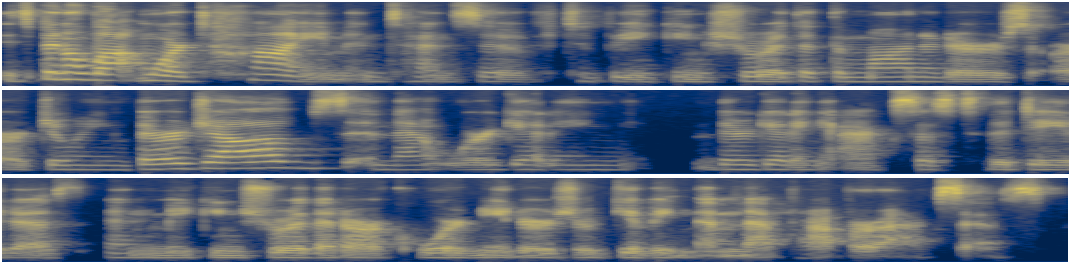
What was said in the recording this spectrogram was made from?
it's been a lot more time intensive to making sure that the monitors are doing their jobs and that we're getting they're getting access to the data and making sure that our coordinators are giving them that proper access.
